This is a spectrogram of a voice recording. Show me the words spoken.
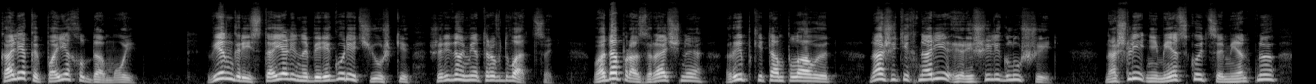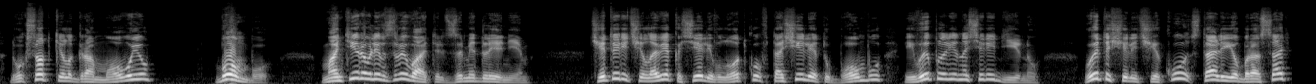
Калекой поехал домой. В Венгрии стояли на берегу речушки шириной метров двадцать. Вода прозрачная, рыбки там плавают. Наши технари решили глушить. Нашли немецкую цементную 200-килограммовую бомбу. Монтировали взрыватель с замедлением. Четыре человека сели в лодку, втащили эту бомбу и выплыли на середину. Вытащили чеку, стали ее бросать,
